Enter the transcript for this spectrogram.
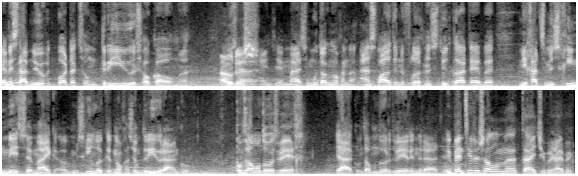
En er staat nu op het bord dat ze om drie uur zal komen. Oh, dus... dus- en, maar ze moet ook nog een aansluitende vlucht naar Stuttgart hebben. Die gaat ze misschien missen. Maar ik, misschien lukt het nog als ze om drie uur aankomt. Komt allemaal door het weer? Ja, het komt allemaal door het weer inderdaad. Ja. U bent hier dus al een uh, tijdje, begrijp ik?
